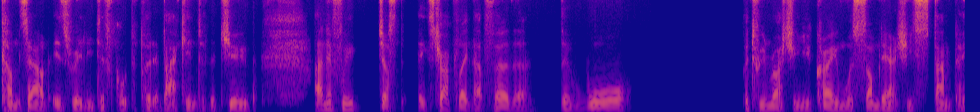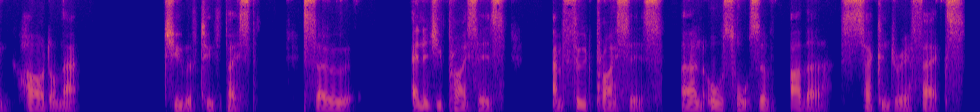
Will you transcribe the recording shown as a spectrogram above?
comes out, it's really difficult to put it back into the tube. And if we just extrapolate that further, the war between Russia and Ukraine was somebody actually stamping hard on that tube of toothpaste. So, energy prices and food prices and all sorts of other secondary effects.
